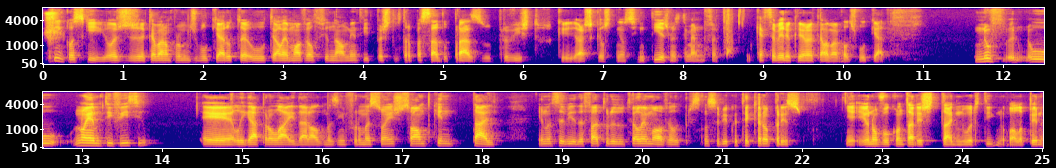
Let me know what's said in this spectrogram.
Sim, consegui. Hoje acabaram por me desbloquear o, te o telemóvel finalmente e depois de ultrapassado o prazo previsto, que acho que eles tinham 5 dias, mas também não quer saber, eu queria o telemóvel desbloqueado. No, no, não é muito difícil, é ligar para lá e dar algumas informações, só um pequeno detalhe. Eu não sabia da fatura do telemóvel, por isso não sabia quanto é que era o preço. Eu não vou contar este detalhe no artigo, não vale a pena,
